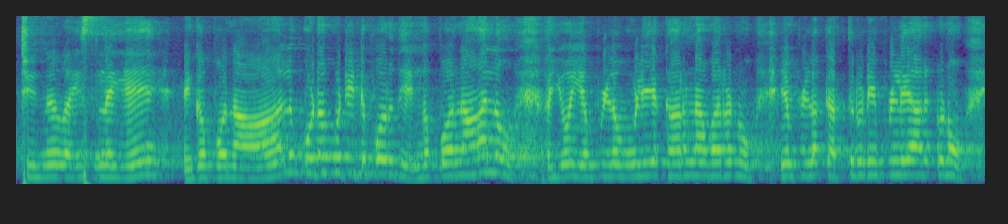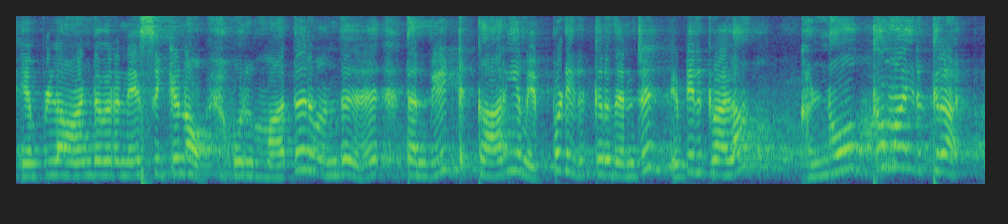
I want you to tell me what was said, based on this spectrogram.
சின்ன வயசுலயே எங்க போனாலும் கூட கூட்டிட்டு போறது. எங்க போனாலும் ஐயோ என் பிள்ளை ஊழியக்காரனா வரணும். என் பிள்ளை கத்தருடைய பிள்ளையா இருக்கணும். என் பிள்ளை ஆண்டவரை நேசிக்கணும். ஒரு மதர் வந்து தன் வீட்டு காரியம் எப்படி இருக்கிறது என்று எப்படி இருக்கிறாளா? கண்ணோக்கமா இருக்கிறாள்.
